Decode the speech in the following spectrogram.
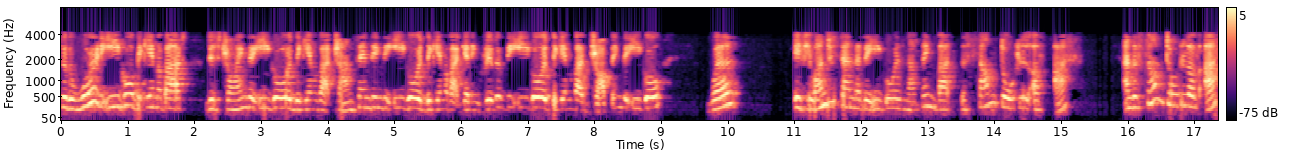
So the word ego became about destroying the ego, it became about transcending the ego, it became about getting rid of the ego, it became about dropping the ego. Well, if you understand that the ego is nothing but the sum total of us, and the sum total of us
